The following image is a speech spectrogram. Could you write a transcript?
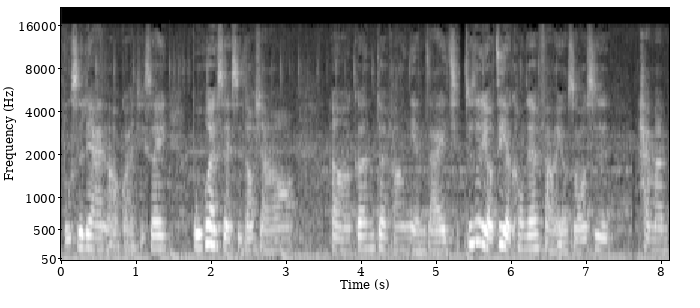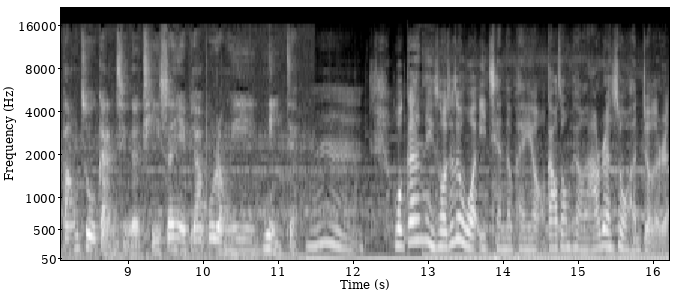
不是恋爱脑的关系，所以不会随时都想要。呃，跟对方黏在一起，就是有自己的空间，反而有时候是还蛮帮助感情的提升，也比较不容易腻这样。嗯，我跟你说，就是我以前的朋友，高中朋友，然后认识我很久的人，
